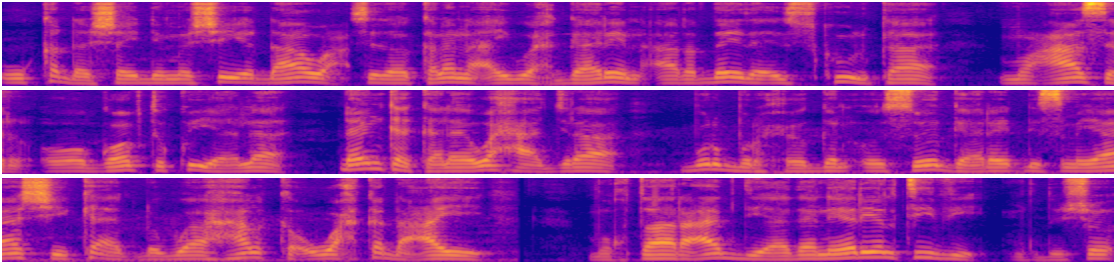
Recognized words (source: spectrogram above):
uu ka dhashay dhimasho iyo dhaawac sidoo kalena ay waxgaareen ardayda iskuulka mucaasir oo goobta ku yaalla dhanka kale waxaa jira burbur xooggan oo soo gaaray dhismayaashii ka agdhowaa halka uu wax ka dhacay. Mukhtaar cabdi aadan ariel t v muqdisho.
